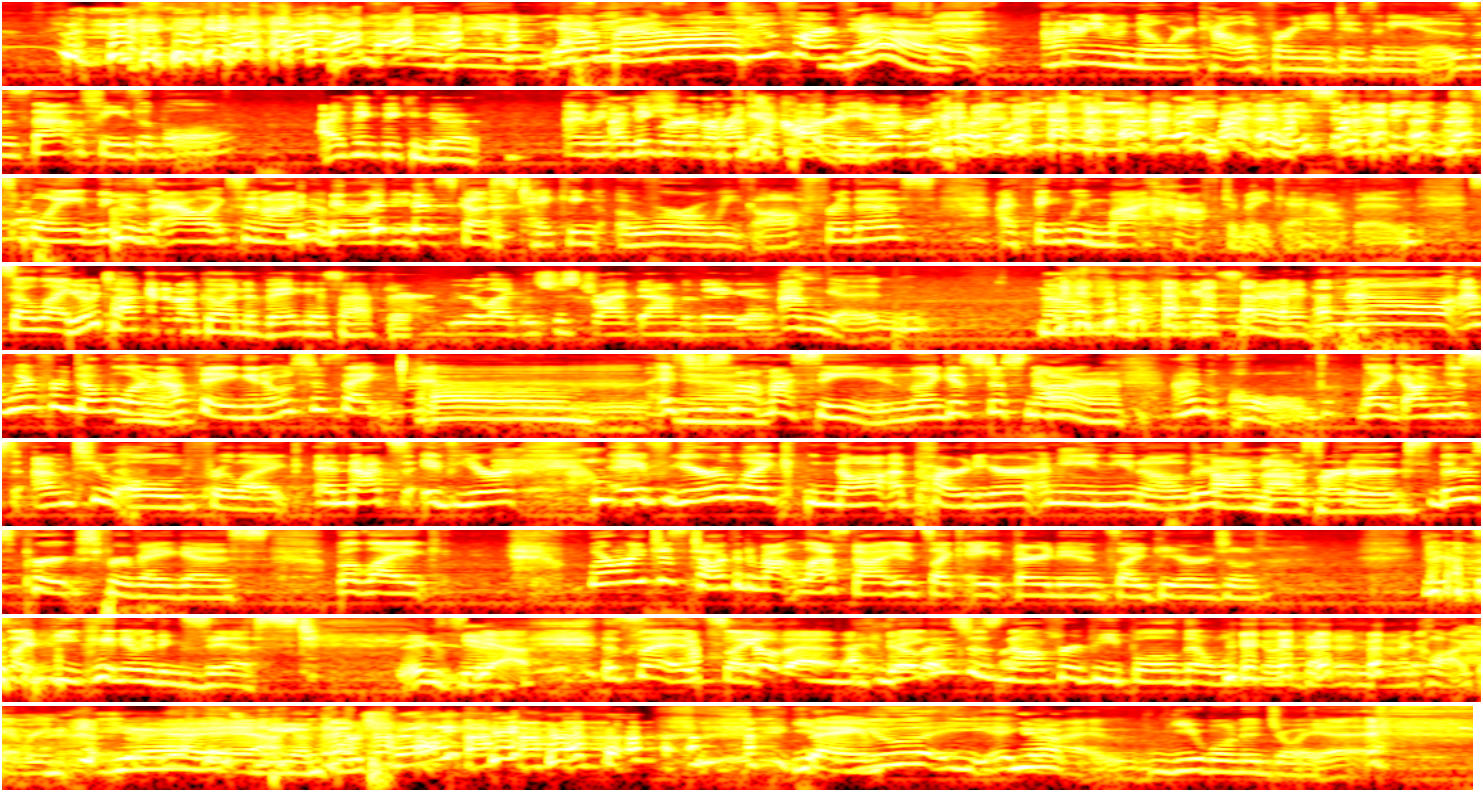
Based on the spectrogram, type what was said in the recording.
Oh man. Yeah, is it, bruh. Is it too far for Yeah. to? I don't even know where California Disney is. Is that feasible? I think we can do it. I think I think we are gonna rent a car and do it I regardless. think we. I think at this. I think at this point, because Alex and I have already discussed taking over a week off for this, I think we might have to make it happen. So like, we were talking about going to Vegas after. We were like, let's just drive down to Vegas. I'm good. No, not Vegas. All right. No, I went for double or nothing, and it was just like, mm, it's just not my scene. Like, it's just not. Alright. I'm old. Like, I'm just, I'm too old for like, and that's if you're, if you're like not a partier. I mean, you know, there's, Oh, I'm not a there's partier. perks. There's perks for Vegas, but like, were we just talking about last night? It's like 8:30. It's like you're just. You're, it's like you can't even exist. Ex- yeah. It's like it's I like feel that. I feel Vegas that so is not for people that want to go to bed at nine o'clock every night. Yeah, it's yeah. me, unfortunately. Yeah, Same. you y- yeah, you won't enjoy it.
